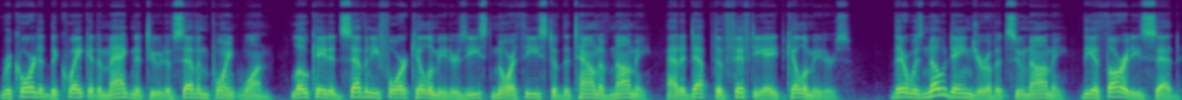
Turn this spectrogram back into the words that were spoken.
recorded the quake at a magnitude of 7.1, located 74 kilometers east-northeast of the town of Nami, at a depth of 58 kilometers. There was no danger of a tsunami, the authorities said,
